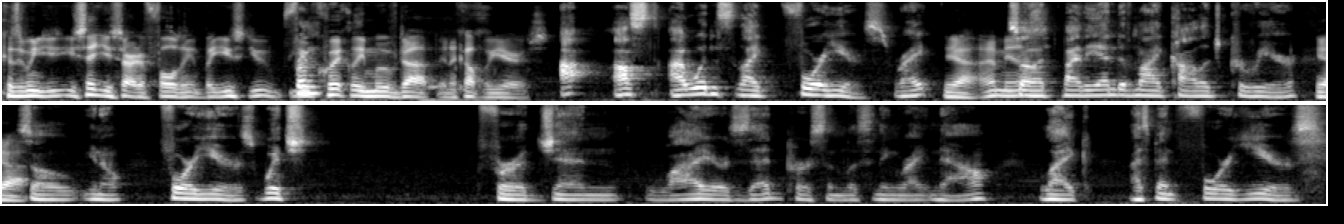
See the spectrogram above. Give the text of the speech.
because when you, you said you started folding, but you you, you quickly moved up in a couple of years. I, I'll, I wouldn't like four years, right? Yeah, I mean, so by the end of my college career, Yeah. So you know, four years, which for a Gen Y or Z person listening right now, like I spent four years,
